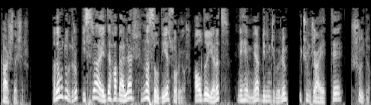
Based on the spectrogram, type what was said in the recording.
karşılaşır. Adamı durdurup İsrail'de haberler nasıl diye soruyor. Aldığı yanıt Nehemya 1. bölüm 3. ayette şuydu.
